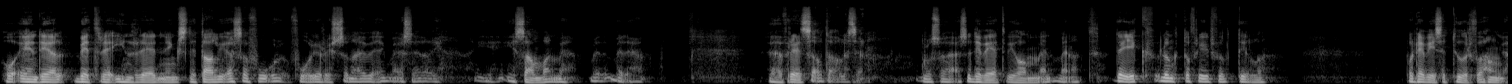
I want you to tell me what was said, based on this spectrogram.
och en del bättre inredningsdetaljer så for, for ju ryssarna iväg med sig i, i, i samband med, med, med det här eh, fredsavtalet sen. Och så, här, så det vet vi om, men, men att det gick lugnt och fridfullt till på det viset tur för Hangö.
